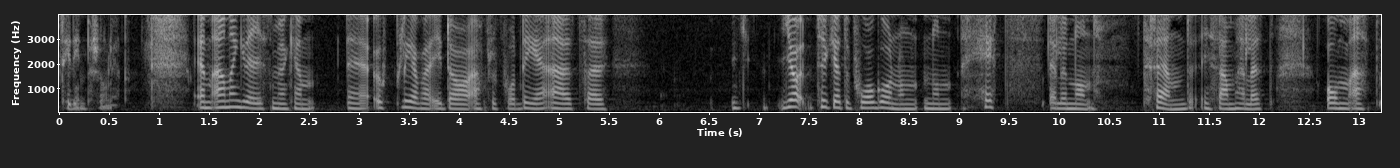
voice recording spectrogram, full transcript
till din personlighet. En annan grej som jag kan eh, uppleva idag apropå det är att så här, jag tycker att det pågår någon, någon hets eller någon trend i samhället om att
